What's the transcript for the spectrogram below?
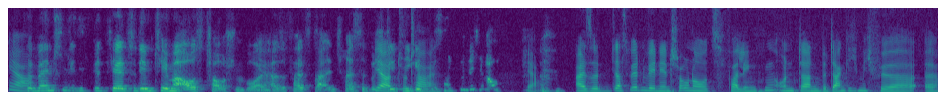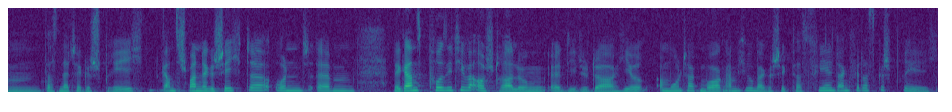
ja. für Menschen, die sich speziell zu dem Thema austauschen wollen. Ja. Also falls da Interesse besteht, ja, die gibt es natürlich auch. Ja, also das werden wir in den Show Notes verlinken und dann bedanke ich mich für ähm, das nette Gespräch. Ganz spannende Geschichte und ähm, eine ganz positive Ausstrahlung, äh, die du da hier am Montagmorgen an mich rübergeschickt hast. Vielen Dank für das Gespräch.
